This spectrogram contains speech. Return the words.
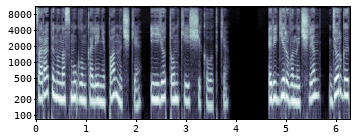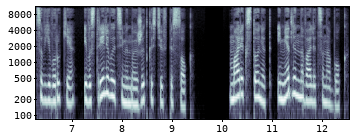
Царапину на смуглом колене панночки и ее тонкие щиколотки. Эрегированный член дергается в его руке и выстреливает семенной жидкостью в песок. Марик стонет и медленно валится на бок.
